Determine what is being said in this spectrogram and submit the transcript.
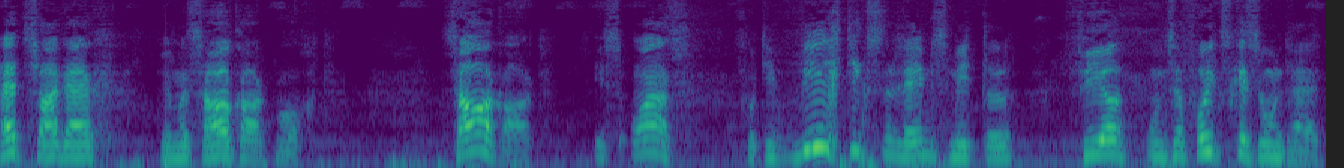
Heute sage ich euch, wie man Sauerkraut macht. Sauerkraut ist eines von den wichtigsten Lebensmitteln für unsere Volksgesundheit.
